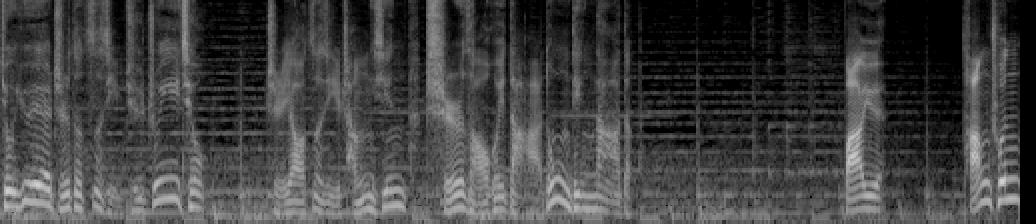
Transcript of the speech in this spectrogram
就越值得自己去追求。只要自己诚心，迟早会打动丁娜的。八月，唐春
